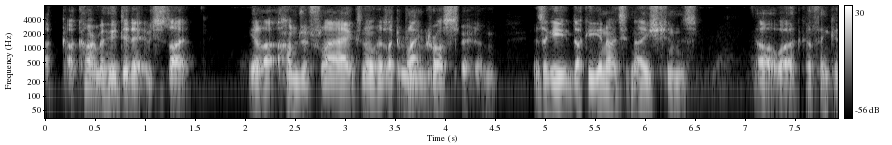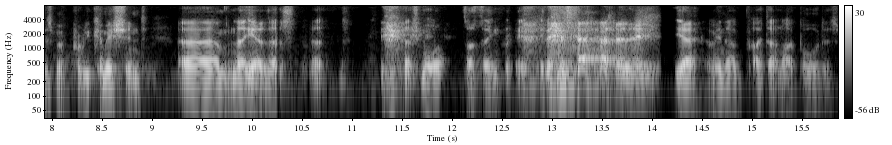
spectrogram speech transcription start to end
I, I can't remember who did it. It was just like you know like hundred flags and all had like a black Mm. cross through them. It's like a, like a United Nations artwork. I think it's probably commissioned. Um, no, yeah, that's that, that's more. I think. Really. Yeah, I mean, I, I don't like borders.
